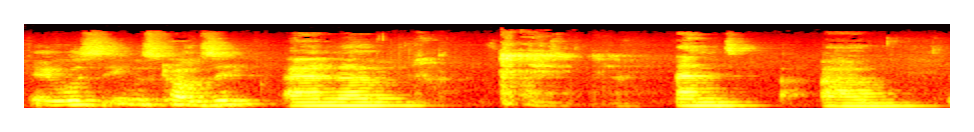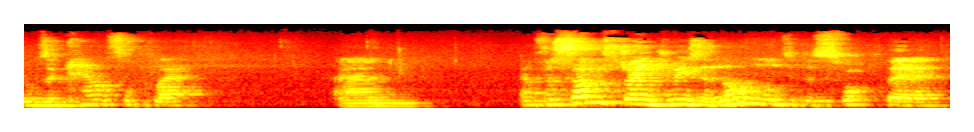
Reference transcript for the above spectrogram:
it was it was cosy, and um, and um, it was a council flat. Um, and for some strange reason, no one wanted to swap their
